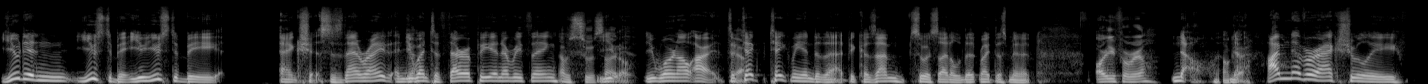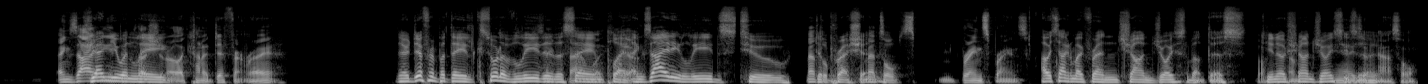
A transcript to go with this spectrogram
You didn't used to be. You used to be anxious. Is that right? And you Yeah. went to therapy and everything. That was You, suicidal. you weren't all, all right. So Yeah. take take me into that because I'm suicidal right this minute. Are you for real? No, Okay. no. I'm never actually. Anxiety Genuinely- and depression are like kind of different, right? They're different, but they sort of lead to Same the same place. yeah. Anxiety leads to Mental depression. mental brain sprains. I was talking to my friend Sean Joyce about this. Do you know Sean Joyce? Yeah, he's a, an asshole.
